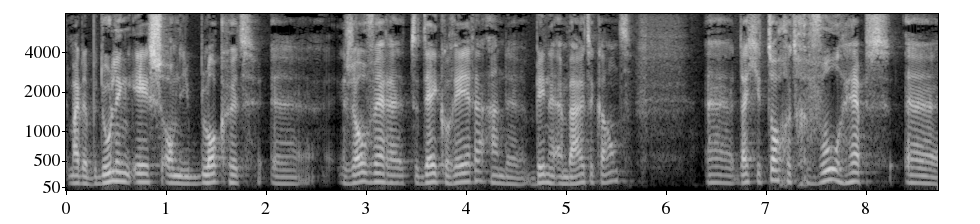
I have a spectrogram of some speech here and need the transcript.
maar de bedoeling is om die blokhut eh, in zoverre te decoreren aan de binnen- en buitenkant. eh, dat je toch het gevoel hebt eh,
